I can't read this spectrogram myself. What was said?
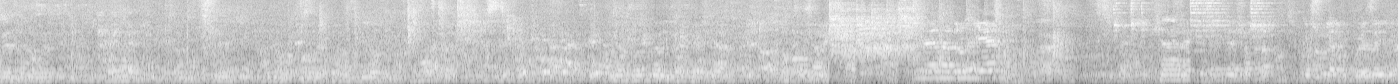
Ile na drugie? 7 Koszulę kupuję za ile?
